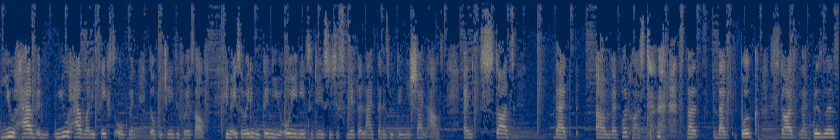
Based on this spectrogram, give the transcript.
you have it, you have what it takes to open the opportunity for yourself. You know, it's already within you. All you need to do is to just let the light that is within you shine out and start that um, that podcast, start that book, start that business,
